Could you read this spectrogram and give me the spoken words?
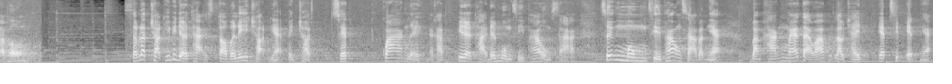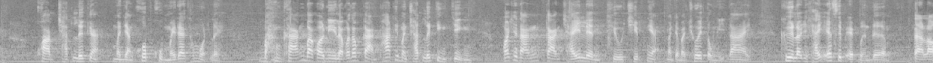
ครับผมสำหรับช็อตที่พี่เด๋อถ่ายสตรอเบอรี่ช็อตเนี้ยเป็นช็อตเซตกว้างเลยนะครับพี่เด๋อถ่ายด้วยมุม 45 องศา ซึ่งมุม 45 องศาแบบเนี้ยบางครั้งแม้แต่ว่าเราใช้ f11 เนี้ย ความชัดลึกอะมันยังควบคุมไม่ได้ทั้งหมดเลย บางครั้งบางกรณีเราก็ต้องการภาพที่มันชัดลึกจริง ๆ เพราะฉะนั้นการใช้เลนส์ทิวชิปเนี่ยมันจะมาช่วยตรงนี้ได้ คือเราจะใช้ f11 เหมือนเดิม แต่เรา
